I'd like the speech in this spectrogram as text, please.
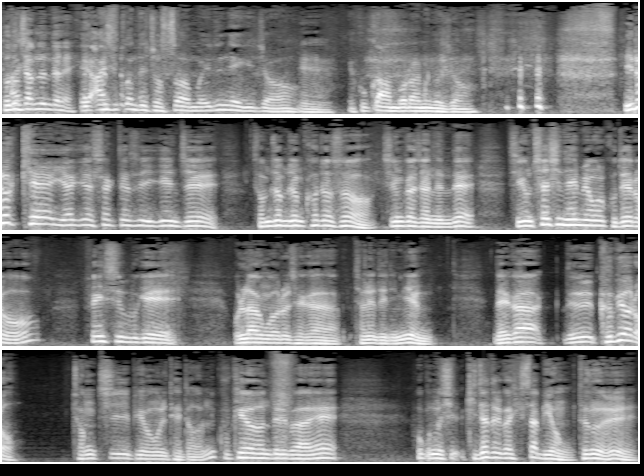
도둑 잡는데. 예, 안식권대 줬어 뭐 이런 얘기죠. 예. 국가 안보라는 거죠. 이렇게 이야기가 시작돼서 이게 이제 점점점 커져서 지금까지 왔는데 지금 최신 해명을 그대로 페이스북에 올라온 거를 제가 전해드리면 내가 늘 급여로 정치 비용을 대던 국회의원들과의 혹은 시- 기자들과 식사 비용 등을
